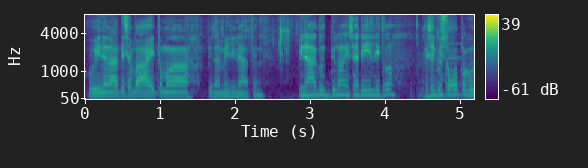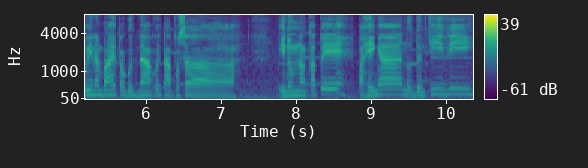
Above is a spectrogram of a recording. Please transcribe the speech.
Uwi na natin sa bahay itong mga pinamili natin. Pinagod ko lang yung sarili ko. Kasi gusto ko pag uwi ng bahay, pagod na ako eh. Tapos sa inom ng kape, pahinga, nood ng TV,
